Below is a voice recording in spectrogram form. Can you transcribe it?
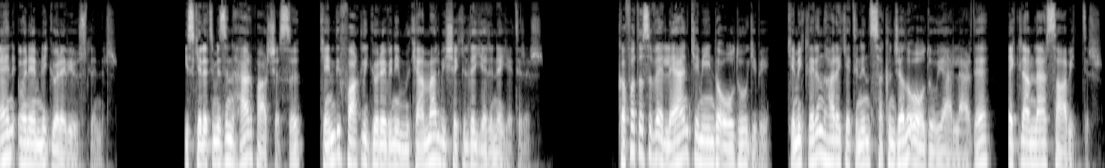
en önemli görevi üstlenir. İskeletimizin her parçası kendi farklı görevini mükemmel bir şekilde yerine getirir. Kafatası ve leğen kemiğinde olduğu gibi kemiklerin hareketinin sakıncalı olduğu yerlerde eklemler sabittir.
